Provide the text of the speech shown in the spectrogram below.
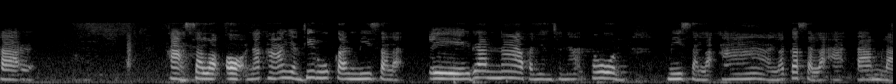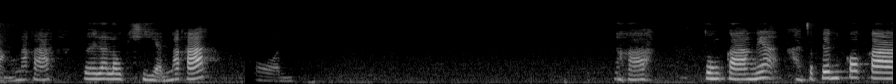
ค่ะอ่าสระออกนะคะ อย่างที่รู้กันมีสระเอด้านหน้าพยัญชนะต้น มีสระอาแล้วก็สระอะตามหลังนะคะ เวลาเราเขียนนะคะ ก่อน นะคะ ตรงกลางเนี่ยอาจจะเป็นกอไก่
